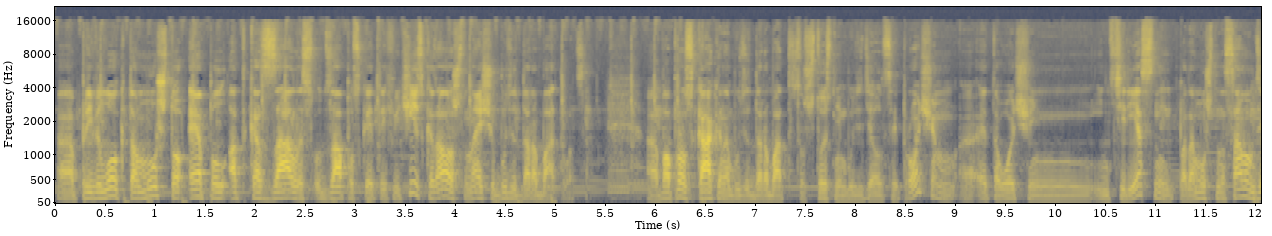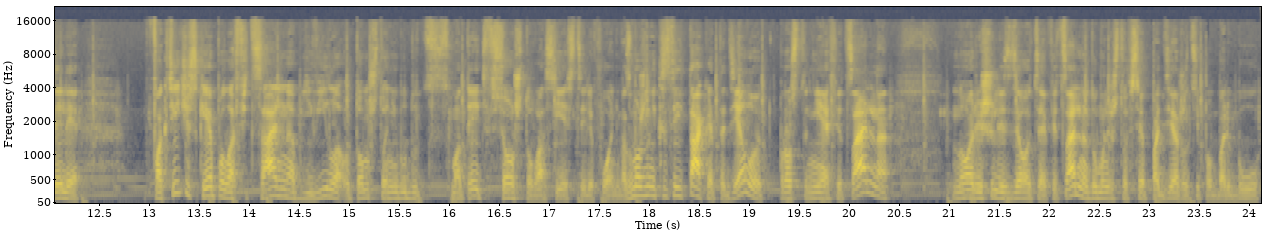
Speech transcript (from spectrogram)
привело к тому, что Apple отказалась от запуска этой фичи и сказала, что она еще будет дорабатываться. А, вопрос, как она будет дорабатываться, что с ним будет делаться и прочим, это очень интересный, потому что на самом деле фактически Apple официально объявила о том, что они будут смотреть все, что у вас есть в телефоне. Возможно, они, кстати, и так это делают, просто неофициально но решили сделать официально, думали, что все поддержат типа борьбу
